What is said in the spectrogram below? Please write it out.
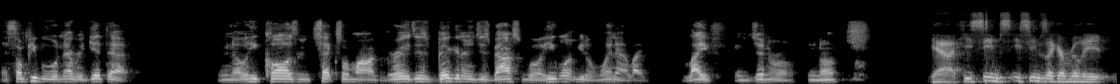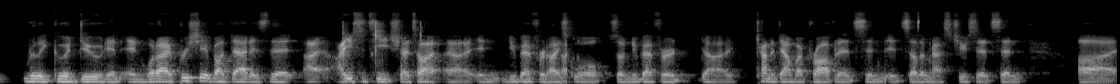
and some people will never get that. You know, he calls and checks on my grades. It's bigger than just basketball. He want me to win at like life in general, you know? Yeah, he seems he seems like a really really good dude. And and what I appreciate about that is that I, I used to teach. I taught uh, in New Bedford High School, so New Bedford, uh, kind of down by Providence in, in southern Massachusetts. And uh,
